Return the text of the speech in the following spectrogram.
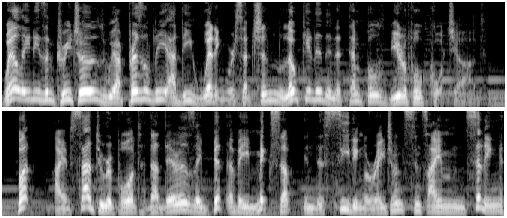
Well, ladies and creatures, we are presently at the wedding reception located in the temple's beautiful courtyard. But I am sad to report that there is a bit of a mix up in the seating arrangement since I am sitting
